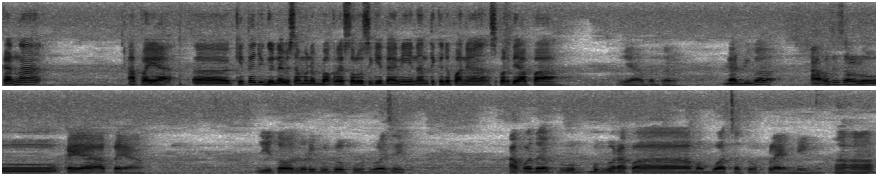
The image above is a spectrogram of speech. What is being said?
Karena apa ya eh, kita juga nggak bisa menebak resolusi kita ini nanti ke depannya seperti apa. Ya betul dan juga aku sih selalu kayak apa ya di tahun 2022 sih aku ada be- beberapa membuat satu planning Ha-ha.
